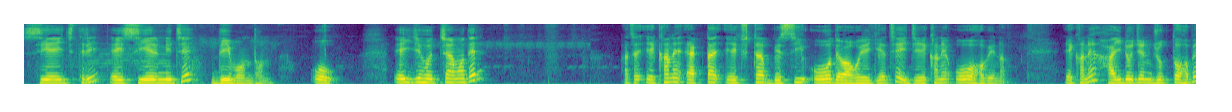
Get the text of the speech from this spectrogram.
সিএইচ থ্রি এই সি এর নিচে দ্বিবন্ধন ও, এই যে হচ্ছে আমাদের আচ্ছা এখানে একটা এক্সট্রা বেশি ও দেওয়া হয়ে গিয়েছে, এই যে এখানে ও হবে না। এখানে হাইড্রোজেন যুক্ত হবে,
